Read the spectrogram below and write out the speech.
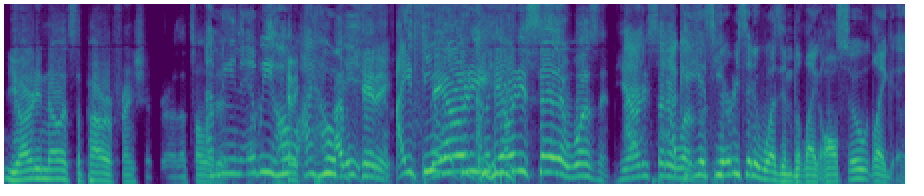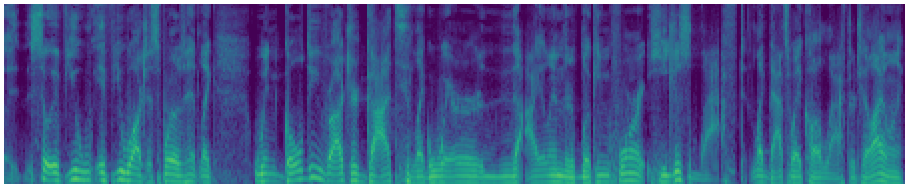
you already know it's the power of friendship, bro. That's all I it is. mean, we hope. I hope. I'm it- kidding. I feel They like already he already said it wasn't. He already said it okay, wasn't. yes, he already said it wasn't, but like also like uh, so if you if you watch a spoilers hit like when Gold D. Roger got to like where the island they're looking for, he just laughed. Like that's why I call it Laughter Tail Island,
